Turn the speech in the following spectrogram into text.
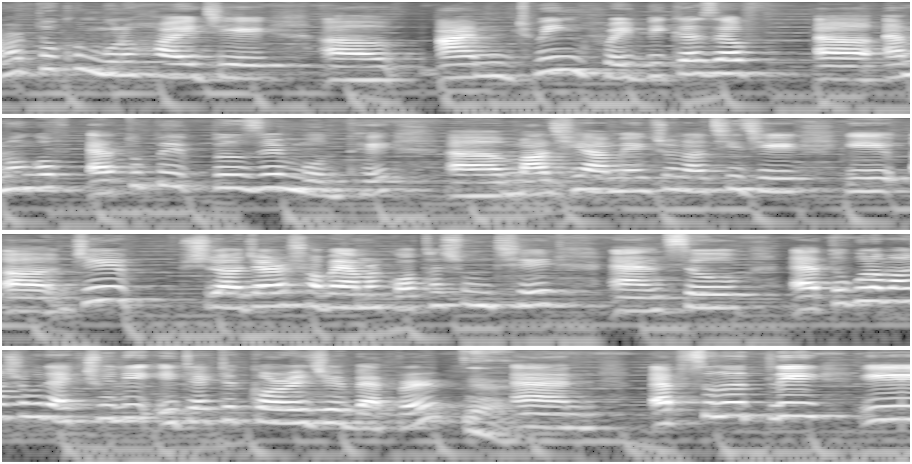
আমার তখন মনে হয় যে I am doing great because of among of এত পিপলসের মধ্যে মাঝে আমি একজন আছি যে যে যারা সবাই আমার কথা শুনছে অ্যান্ড সো এতগুলো মানুষের মধ্যে অ্যাকচুয়ালি এটা একটা করেজের ব্যাপার. অ্যান্ড অ্যাবসোলুটলি এই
